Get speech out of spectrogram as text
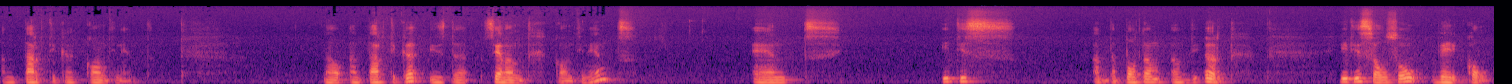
Antarctica continent. Now Antarctica is the seventh continent and it is at the bottom of the earth. It is also very cold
